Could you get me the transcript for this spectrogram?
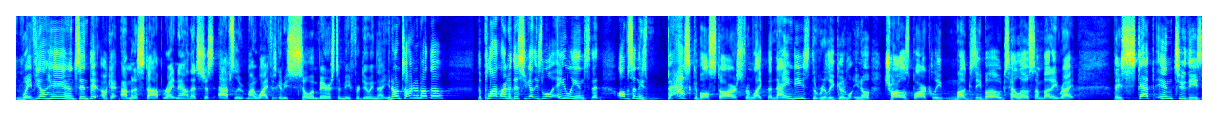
Wave your hands in there. Okay, I'm gonna stop right now. That's just absolute. My wife is gonna be so embarrassed of me for doing that. You know what I'm talking about though? The plot line of this, you got these little aliens that all of a sudden these basketball stars from like the 90s, the really good one, you know, Charles Barkley, Muggsy Bogues, hello somebody, right? They step into these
